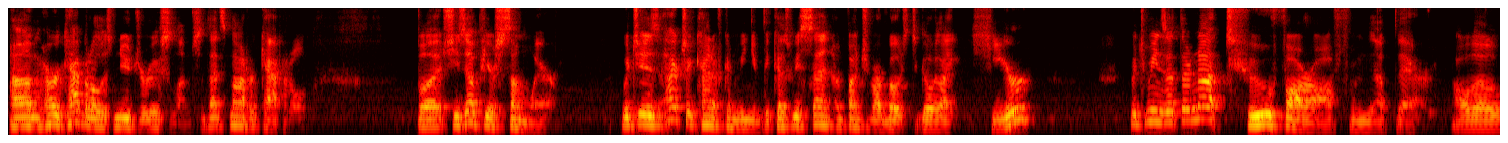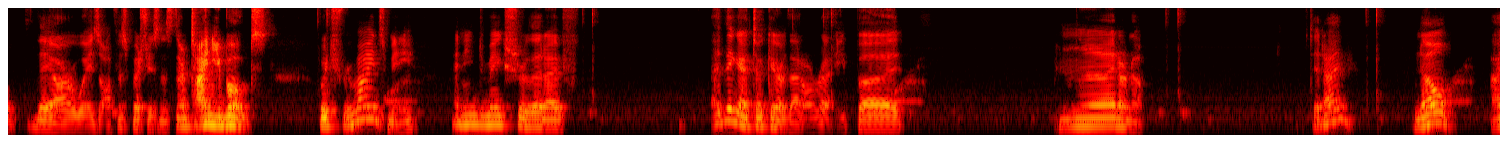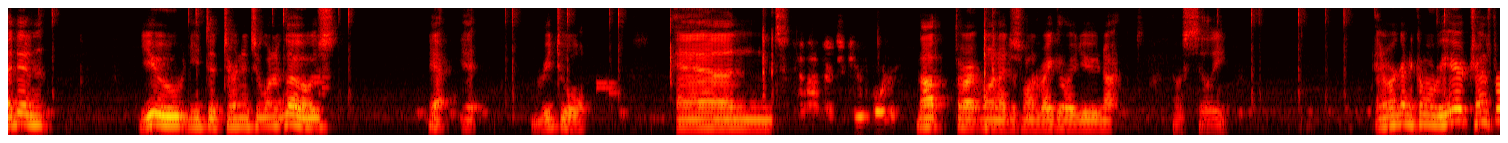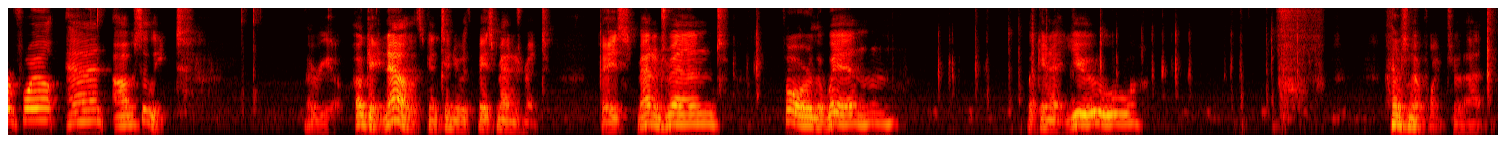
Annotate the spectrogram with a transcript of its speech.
Um, her capital is New Jerusalem, so that's not her capital. But she's up here somewhere. Which is actually kind of convenient because we sent a bunch of our boats to go, like, here which means that they're not too far off from up there, although they are ways off, especially since they're tiny boats. Which reminds me, I need to make sure that I've... I think I took care of that already, but... I don't know. Did I? No, I didn't. You need to turn into one of those. Yeah, yeah. Retool. And... Not the right one, I just want regular you, not Oh, silly. And we're going to come over here, transport foil, and obsolete. There we go. Okay, now let's continue with base management. Base management for the win. Looking at you. There's no point for that.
